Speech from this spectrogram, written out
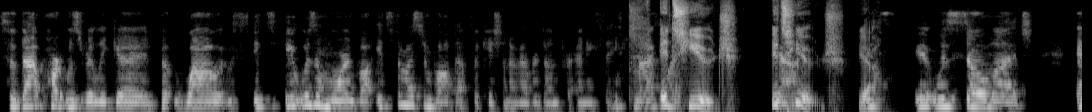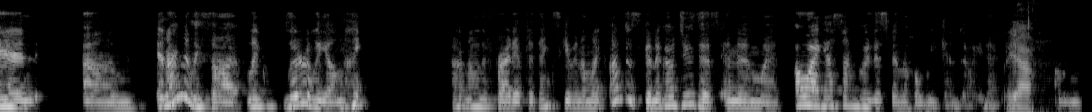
so that part was really good but wow it was it's it was a more involved it's the most involved application i've ever done for anything. It's like, huge. It's yeah, huge. Yeah. It was so much. And um and i really thought like literally on like i don't know the friday after thanksgiving i'm like i'm just gonna go do this and then went oh i guess i'm going to spend the whole weekend doing it. Yeah. Um,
